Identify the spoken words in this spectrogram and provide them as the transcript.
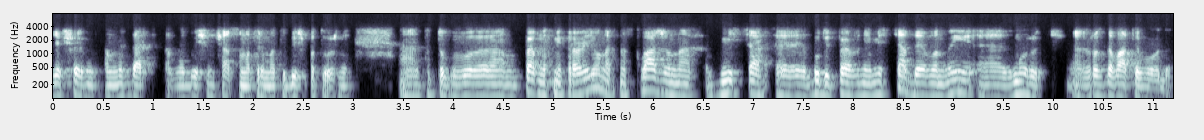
якщо їм там не вдасться там найближчим часом отримати більш потужні. Е, тобто в певних мікрорайонах на скважинах в місцях е, будуть певні місця, де вони зможуть роздавати воду.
